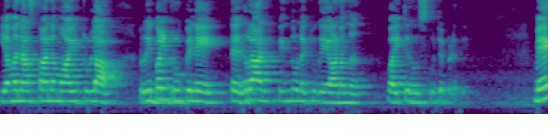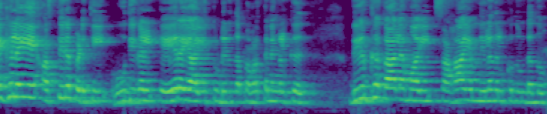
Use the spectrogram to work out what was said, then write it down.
യമൻ ആസ്ഥാനമായിട്ടുള്ള റിബൽ ഗ്രൂപ്പിനെ ടെഹ്റാൻ പിന്തുണയ്ക്കുകയാണെന്ന് വൈറ്റ് ഹൗസ് കുറ്റപ്പെടുത്തി. മേഖലയെ അസ്ഥിരപ്പെടുത്തി ഹൂതികൾ ഏറെയായി തുടരുന്ന പ്രവർത്തനങ്ങൾക്ക് ദീർഘകാലമായി സഹായം നിലനിൽക്കുന്നുണ്ടെന്നും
